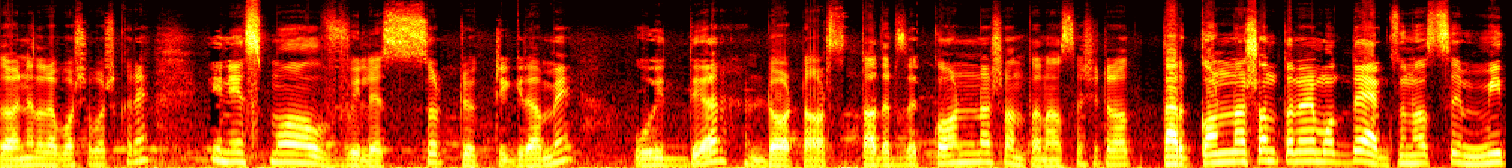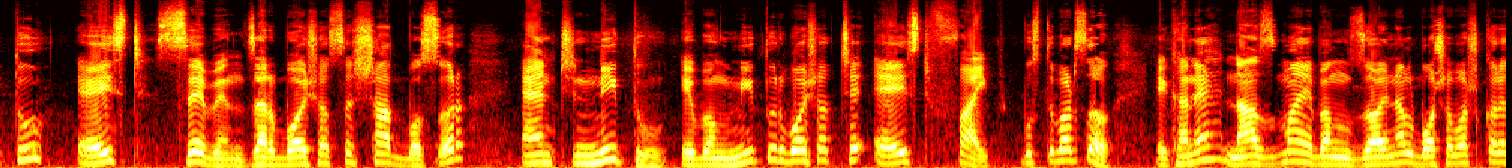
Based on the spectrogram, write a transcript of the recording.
জয়নালরা বসবাস করে। ইন এ স্মল ভিলেজ ছোট্ট একটি গ্রামে উইথ দেয়ার ডটার্স তাদের যে কন্যা সন্তান আছে, সেটা তার কন্যা সন্তানের মধ্যে একজন হচ্ছে মিতু এইস্ট সেভেন যার বয়স হচ্ছে সাত বছর অ্যান্ড নিতু, এবং নিতুর বয়স হচ্ছে এইস্ট ফাইভ বুঝতে পারছ? এখানে নাজমা এবং জয়নাল বসবাস করে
